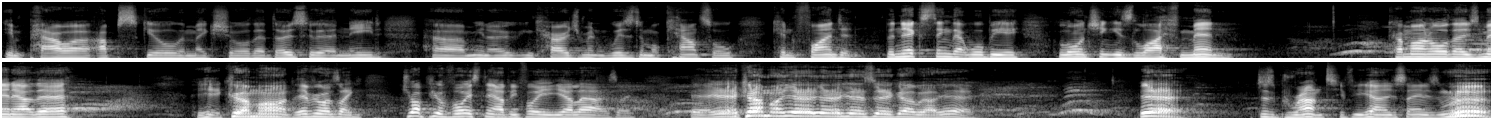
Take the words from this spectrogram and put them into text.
empower, upskill, and make sure that those who need, um, you know, encouragement, wisdom, or counsel can find it. The next thing that we'll be launching is Life Men. Come on, all those men out there. Yeah, come on. Everyone's like, drop your voice now before you yell out. It's like, yeah, yeah, come on, yeah, yeah, yeah, yeah, come on, yeah. Yeah. Just grunt if you can't say anything.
